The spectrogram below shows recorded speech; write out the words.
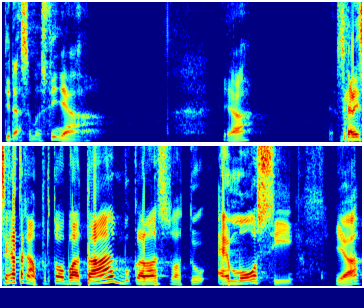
Tidak semestinya. Ya. Sekali saya katakan pertobatan bukanlah sesuatu emosi, ya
